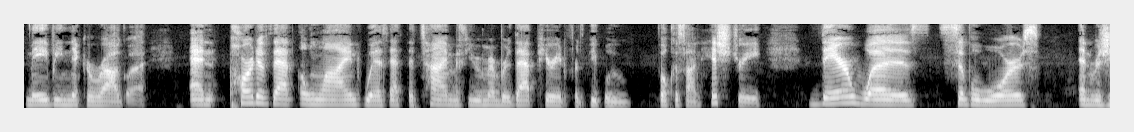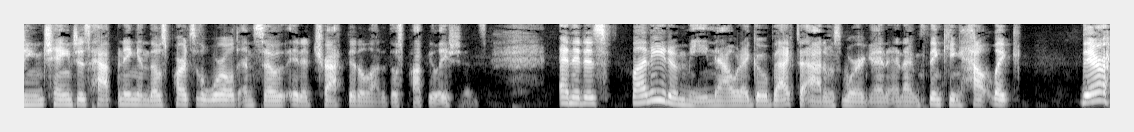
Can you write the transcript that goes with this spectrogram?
maybe Nicaragua. And part of that aligned with, at the time, if you remember that period for the people who focus on history, there was civil wars and regime changes happening in those parts of the world. And so it attracted a lot of those populations. And it is funny to me now when I go back to Adams Morgan and I'm thinking how, like, there,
